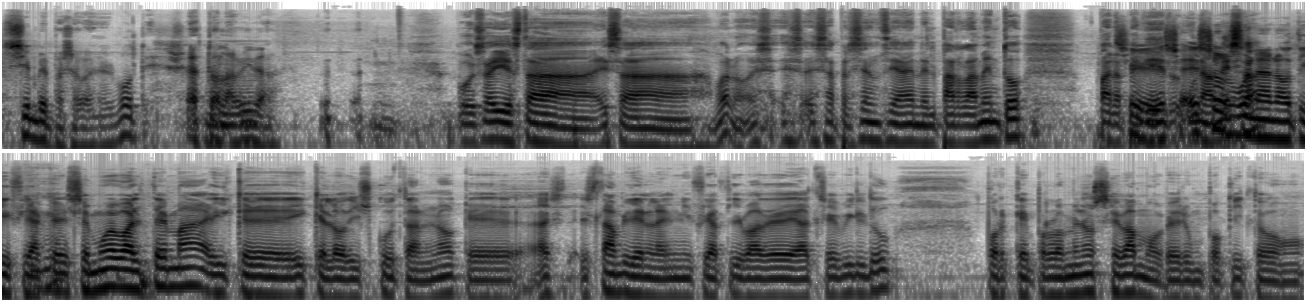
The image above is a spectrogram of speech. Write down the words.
siempre pasaba en el bote, o sea, toda la vida. Pues ahí está esa, bueno, esa presencia en el Parlamento para pedir eso, eso es buena noticia, que se mueva el tema y que, y que lo discutan, ¿no? Que está bien la iniciativa de H. Bildu porque por lo menos se va a mover un poquito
